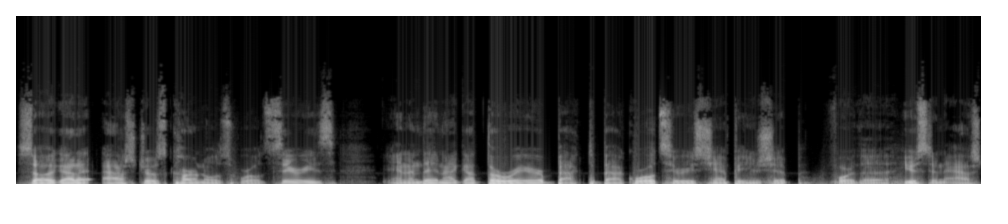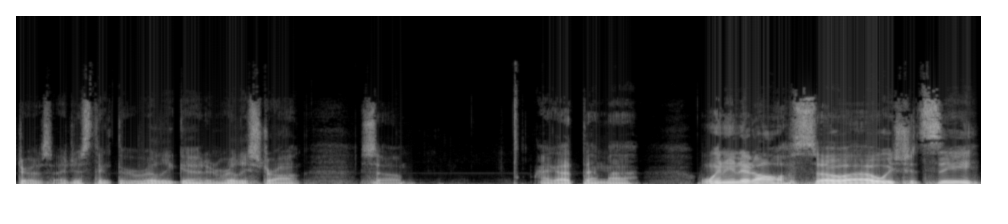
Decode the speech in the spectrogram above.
So I got an Astros Cardinals World Series, and then I got the rare back to back World Series championship for the Houston Astros. I just think they're really good and really strong. So I got them uh, winning it all. So uh, we should see.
